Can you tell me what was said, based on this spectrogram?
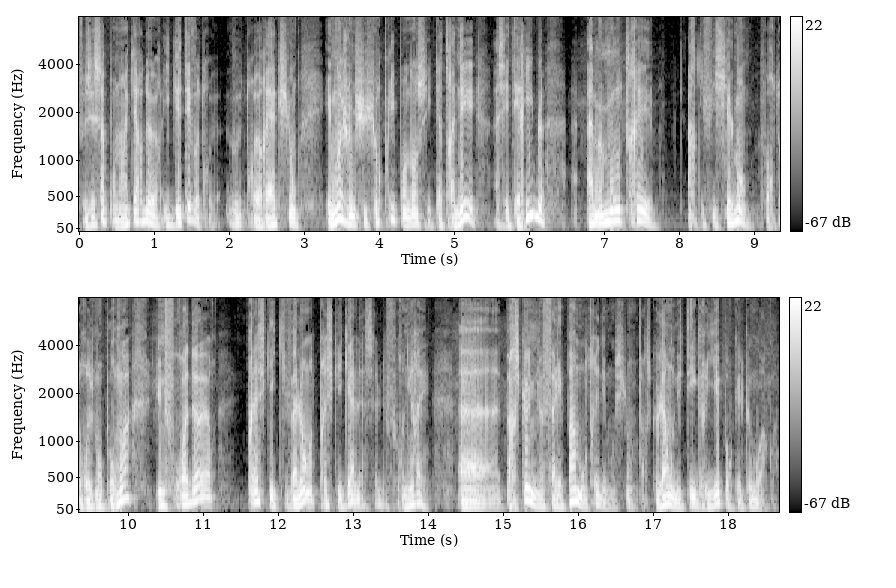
Il faisait ça pendant un quart d'heure. Il guettait votre, votre réaction. Et moi, je me suis surpris pendant ces quatre années assez terribles à me montrer artificiellement, fort heureusement pour moi, d'une froideur presque équivalente, presque égale à celle de Fourniret. Euh, parce qu'il ne fallait pas montrer d'émotion, parce que là, on était grillé pour quelques mois. Quoi.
